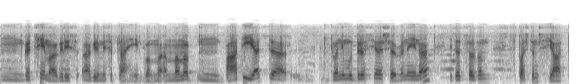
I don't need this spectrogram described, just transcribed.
गच्छेम अग्रे अग्रिमे सप्ताहे। मम भाति यत् ध्वनिमुद्रस्य श्रवणेन एतत् सर्वं स्पष्टं स्यात्।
